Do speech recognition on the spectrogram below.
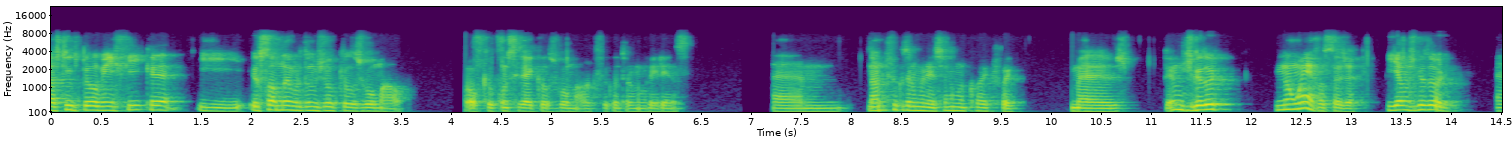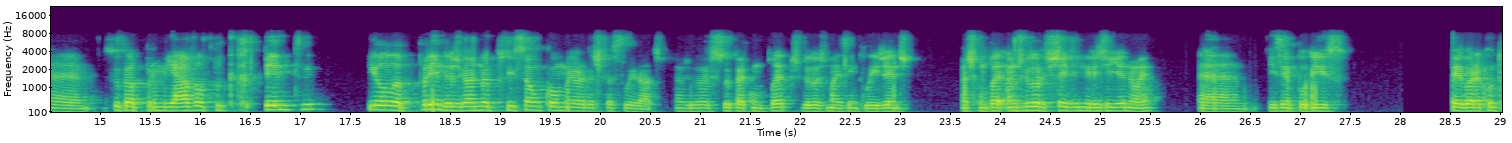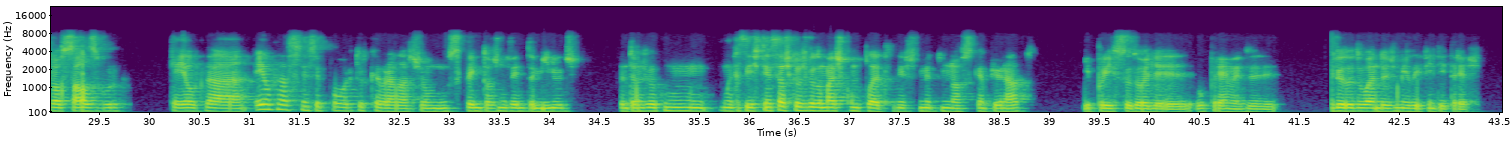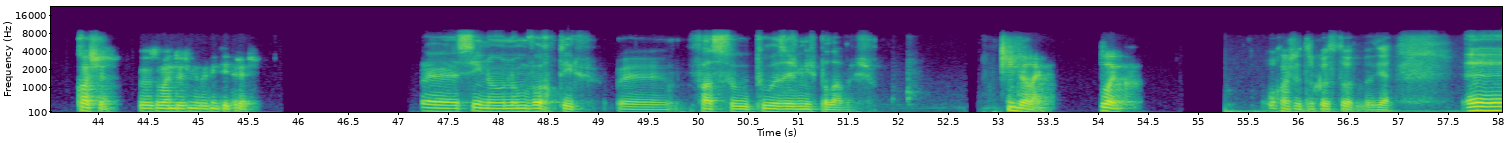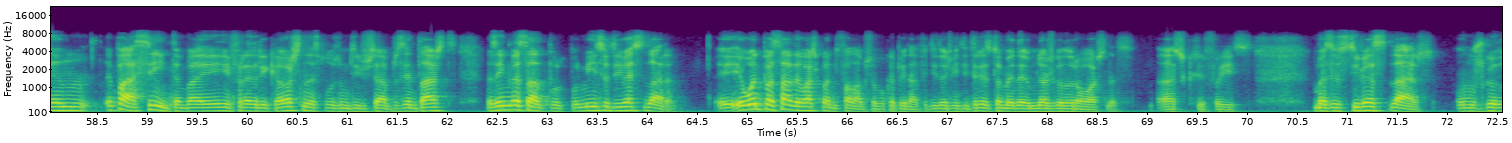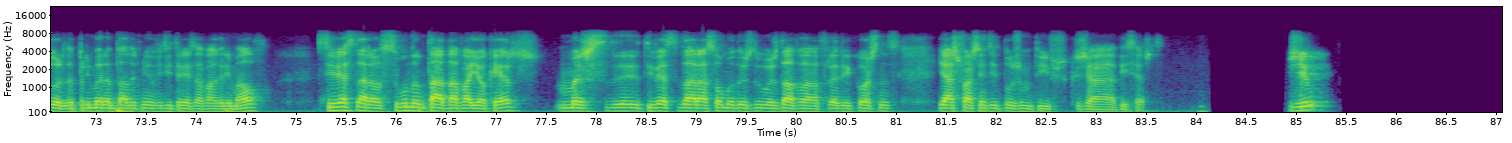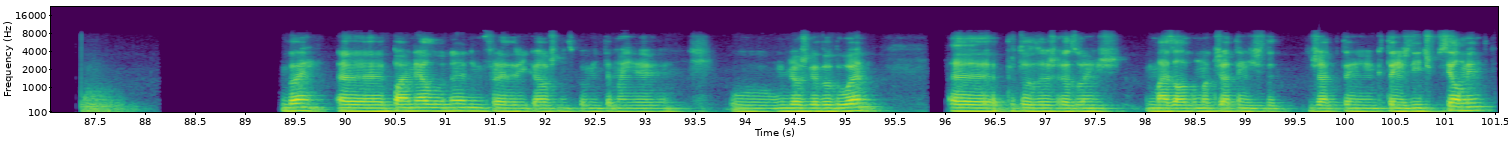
Faz tudo pelo Benfica e eu só me lembro de um jogo que ele jogou mal, ou que eu considerei que ele jogou mal, que foi contra o Moreirense. Um, não, não foi contra o Moreirense, eu não lembro qual é que foi. Mas é um jogador que não erra, ou seja, e é um jogador super permeável porque de repente ele aprende a jogar numa posição com a maior das facilidades. É um jogador super completo, jogadores mais inteligentes, mais. É um jogador cheio de energia, não é? Uh, exemplo disso foi agora contra o Salzburg, que é ele que dá, é ele que dá assistência para o Arthur Cabral, acho, um sprint aos 90 minutos. Portanto, é um jogador com uma resistência, acho que é o jogador mais completo neste momento no nosso campeonato e por isso dou-lhe o prémio de jogador do ano 2023. Rocha, jogador do ano 2023. Uh, sim, não, não me vou repetir. Uh, faço tuas as minhas palavras. Ainda bem. Blanco. O Rocha trocou-se todo, mas é. Um, epá, sim, também Frederic Ostnas, pelos motivos que já apresentaste, mas é engraçado porque, por mim, se eu tivesse de dar. Eu, ano passado, eu acho que quando falámos sobre o campeonato 22-23, eu também dei o melhor jogador ao Ostnas. Acho que foi isso. Mas eu, se tivesse de dar um jogador da primeira metade de 2023, dava a Grimaldo, se tivesse de dar a segunda metade, dava a Jokeres, mas se tivesse de dar a soma das duas, dava a Frederic Costnes, e acho que faz sentido pelos motivos que já disseste. Gil? Bem, uh, painel unânime, Frederic Ausnes para mim também é o melhor jogador do ano, uh, por todas as razões, mais alguma que já tens, já que, tem, que tens dito, especialmente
